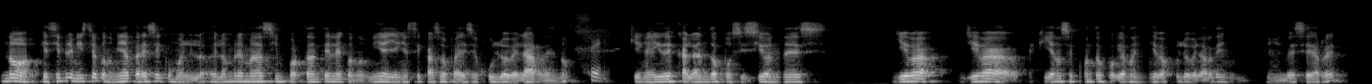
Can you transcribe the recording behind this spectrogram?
No, que siempre el ministro de Economía aparece como el, hombre más importante en la economía y en este caso aparece Julio Velarde, ¿no? Sí. Quien ha ido escalando posiciones, lleva, lleva, es que ya no sé cuántos gobiernos lleva Julio Velarde en, el BCR,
